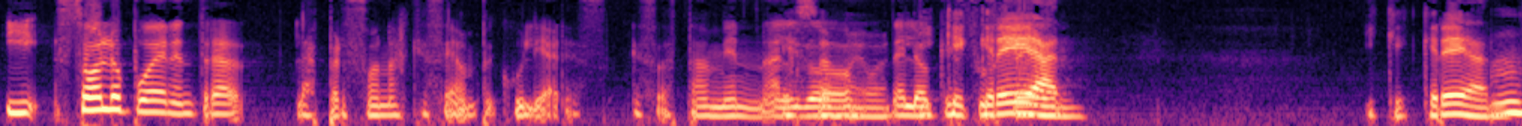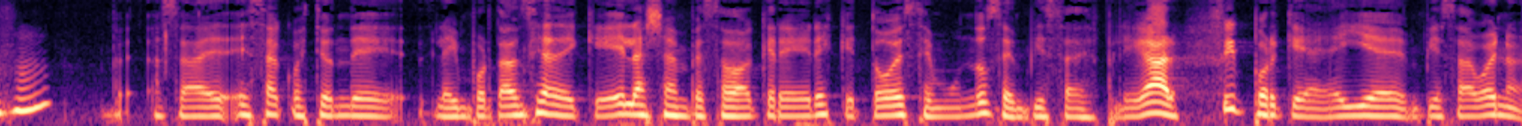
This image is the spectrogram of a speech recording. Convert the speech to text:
Y solo pueden entrar las personas que sean peculiares. Eso es también algo es bueno. de lo y que, crean. Y que crean. Ujú. O sea, esa cuestión de la importancia de que él haya empezado a creer es que todo ese mundo se empieza a desplegar. Sí, porque ahí empieza, bueno,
